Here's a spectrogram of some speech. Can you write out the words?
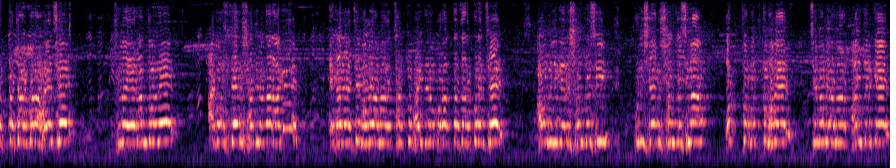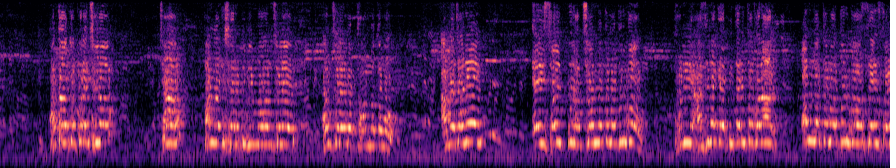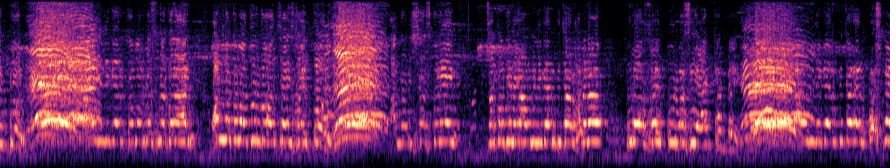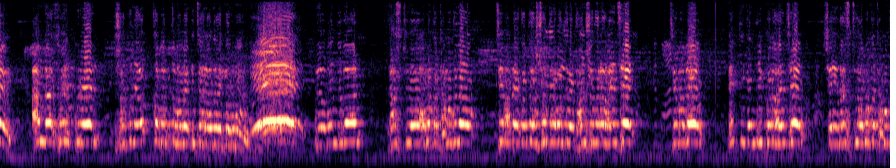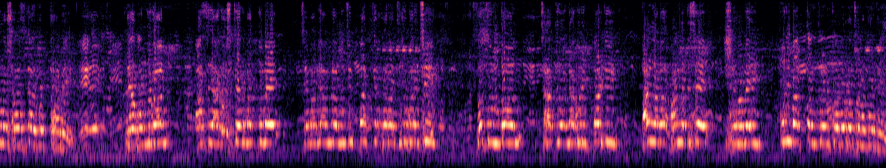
অত্যাচার করা হয়েছে, জুলাইয়ের আন্দোলনে আগস্টের স্বাধীনতার আগে এখানে যেভাবে আমার ছাত্র ভাইদের উপর অত্যাচার করেছে, আওয়ামী লীগের সন্ত্রাসী, পুলিশের সন্ত্রাসীরা ঐক্যবদ্ধভাবে যেভাবে আমার ভাইদেরকে হতাহত করেছিল, যা বাংলাদেশের বিভিন্ন অঞ্চলে, অঞ্চলের মধ্যে অন্যতম। আমরা জানি এই সৈয়দপুর হচ্ছে অন্যতম দুর্গ। খুনি হাসিনাকে বিতাড়িত করার অন্যতম দুর্গ হচ্ছে এই লীগের কবর রচনা করার অন্যতম দুর্গ হচ্ছে এই সৈয়দপুর। আমরা বিশ্বাস করি, যতদিন এই আওয়ামী লীগের বিচার হবে না, পুরো সৈয়দপুরবাসী এক থাকবে। আওয়ামী লীগের বিচারের প্রশ্নে আমরা সৈয়দপুরের সকলে ঐক্যবদ্ধ ভাবে বিচার আদায় করব। প্রিয় বন্ধুগণ, রাষ্ট্রীয় অবকাঠামোগুলো যেভাবে গত সতেরো বছরে ধ্বংস করা হয়েছে, যেভাবে ব্যক্তিকেন্দ্রিক করা হয়েছে, সেই রাষ্ট্রীয় অবকাঠামোগুলো সংস্কার করতে হবে। প্রিয় বন্ধুগণ, পাঁচই আগস্টের মাধ্যমে যেভাবে আমরা মুজিববাদকে পরাজিত করেছি, নতুন দল, জাতীয় নাগরিক পার্টি, বাংলা বাংলাদেশে সেভাবেই পরিবারতন্ত্রের কবর রচনা করবে।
